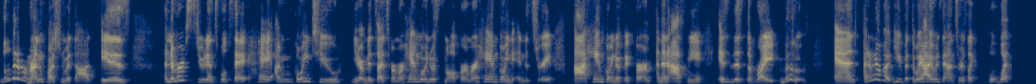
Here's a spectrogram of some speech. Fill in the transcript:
little bit of a mm-hmm. random question with that is a number of students will say, Hey, I'm going to, you know, a mid-sized firm, or hey, I'm going to a small firm, or hey, I'm going to industry, uh, hey, I'm going to a big firm, and then ask me, is this the right move? And I don't know about you, but the way I always answer is like, well, what,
